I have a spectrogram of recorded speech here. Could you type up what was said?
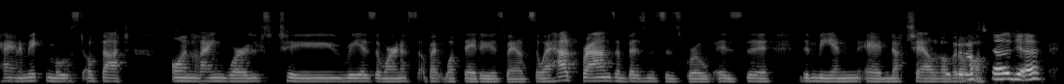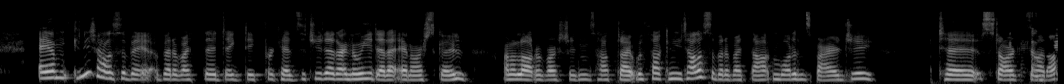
kind of make the most of that online world to raise awareness about what they do as well. So I help brands and businesses grow is the the main uh, nutshell of it all. Nutshell, yeah. Um, can you tell us a bit a bit about the Dig Deep for Kids that you did? I know you did it in our school, and a lot of our students helped out with that. Can you tell us a bit about that and what inspired you to start so, that up?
